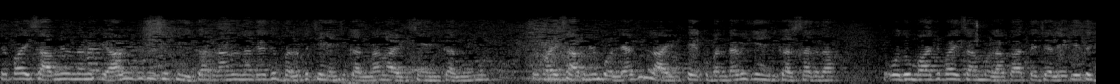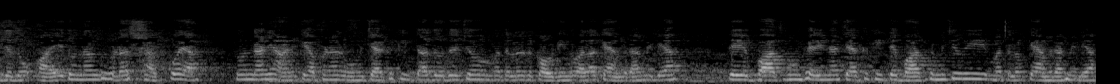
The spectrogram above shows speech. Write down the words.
ਤੇ ਭਾਈ ਸਾਹਿਬ ਨੇ ਉਹਨਾਂ ਨੂੰ ਕਿਹਾ ਵੀ ਕਿ ਤੁਸੀਂ ਕੀ ਕਰਨਾ? ਉਹਨਾਂ ਕਿਹਾ ਕਿ ਬਲਬ ਚੇਂਜ ਕਰਨਾ ਲਾਈਟ ਚੇਂਜ ਕਰਨੀ ਹੈ ਤੇ ਭਾਈ ਸਾਹਿਬ ਨੇ ਬੋਲਿਆ ਕਿ ਲਾਈਟ ਤੇ ਇੱਕ ਬੰਦਾ ਵੀ ਚੇਂਜ ਕਰ ਸਕਦਾ। ਉਦੋਂ ਬਾਅਦ 'ਚ ਭਾਈ ਸਾਹਿਬ ਮੁਲਾਕਾਤ ਤੇ ਚਲੇ ਗਏ ਤੇ ਜਦੋਂ ਆਏ ਤਾਂ ਉਹਨਾਂ ਨੂੰ ਥੋੜਾ ਸ਼ੱਕ ਹੋਇਆ ਤੇ ਉਹਨਾਂ ਨੇ ਆਣ ਕੇ ਆਪਣਾ ਰੂਮ ਚੈੱਕ ਕੀਤਾ ਤੇ ਉਹਦੇ ਚੋਂ ਮਤਲਬ ਰਿਕਾਰਡਿੰਗ ਵਾਲਾ ਕੈਮਰਾ ਮਿਲਿਆ ਤੇ ਬਾਥਰੂਮ ਫਿਰ ਇਹਨਾਂ ਚੈੱਕ ਕੀਤੇ ਬਾਥਰੂਮ 'ਚ ਵੀ ਮਤਲਬ ਕੈਮਰਾ ਮਿਲਿਆ।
